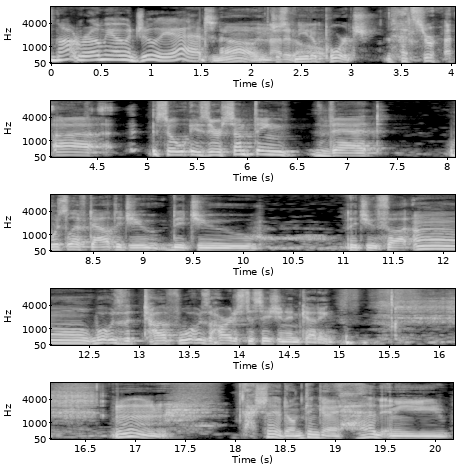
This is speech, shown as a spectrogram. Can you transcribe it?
Not Romeo and Juliet. No, Not just at need all. a porch. That's right. Uh, so, is there something that was left out that you did you that you thought? Oh, what was the tough? What was the hardest decision in cutting? Mm. Actually, I don't think I had any. Really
